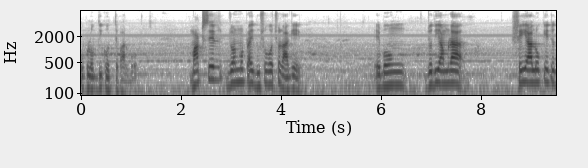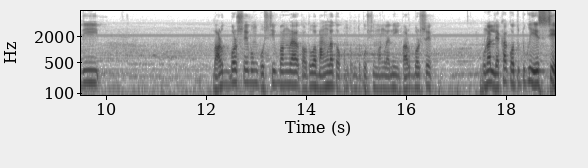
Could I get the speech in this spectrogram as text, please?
উপলব্ধি করতে পারব। মার্ক্সের জন্ম প্রায় দুশো বছর আগে এবং যদি আমরা সেই আলোকে যদি ভারতবর্ষে এবং পশ্চিমবাংলা অথবা বাংলা তখন তখন তো পশ্চিমবাংলা নেই, ভারতবর্ষে ওনার লেখা কতটুকু এসছে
